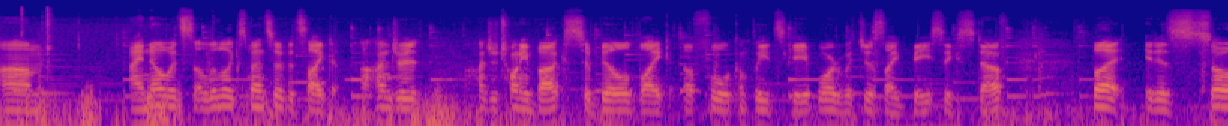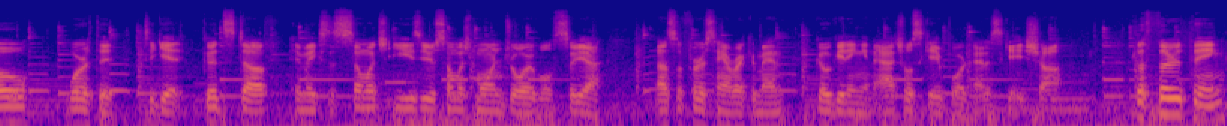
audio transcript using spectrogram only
Um, I know it's a little expensive. It's like 100, 120 bucks to build like a full complete skateboard with just like basic stuff. But it is so worth it to get good stuff. It makes it so much easier, so much more enjoyable. So yeah, that's the first thing I recommend. Go getting an actual skateboard at a skate shop. The third thing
